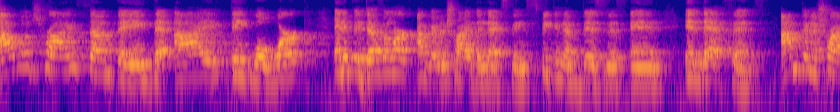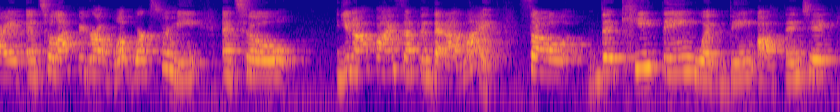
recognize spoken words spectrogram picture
I will try something that I think will work. And if it doesn't work, I'm to try the next thing. Speaking of business and in that sense, I'm to try it until I figure out what works for me, until, you know, I find something that I like. So the key thing with being authentic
